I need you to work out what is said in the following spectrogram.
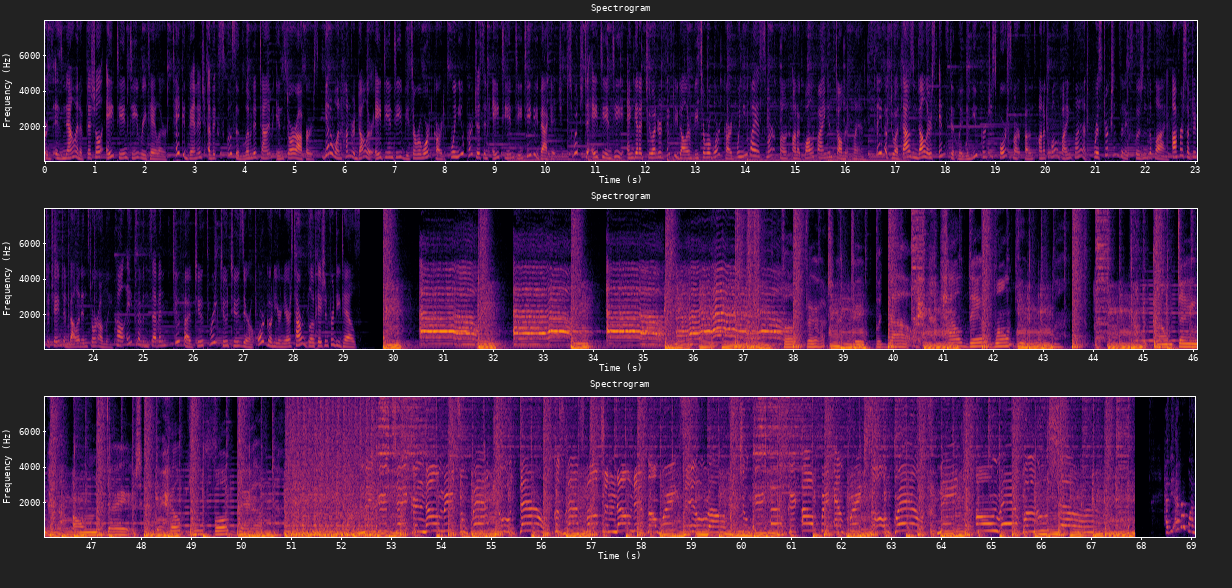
Howard's is now an official AT&T retailer. Take advantage of exclusive limited time in-store offers. Get a $100 AT&T Visa reward card when you purchase an AT&T TV package. Switch to AT&T and get a $250 Visa reward card when you buy a smartphone on a qualifying installment plan. Save up to $1,000 instantly when you purchase four smartphones on a qualifying plan. Restrictions and exclusions apply. Offer subject to change and valid in-store only. Call 877-252-3220 or go to your nearest Howard's location for details. Puppet, paper doll, how they want you. Counting on the days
